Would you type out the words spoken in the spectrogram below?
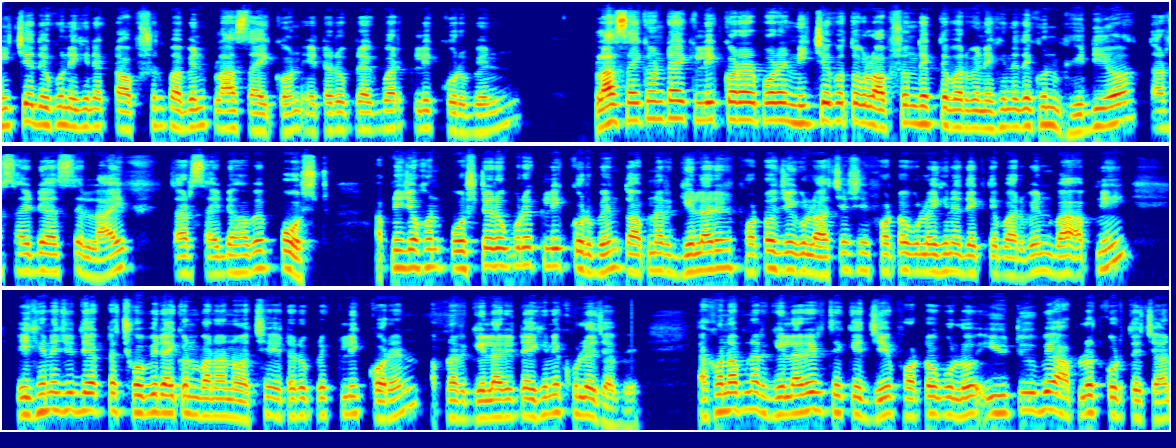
নিচে দেখুন এখানে একটা অপশন পাবেন প্লাস আইকন এটার উপরে একবার ক্লিক করবেন। প্লাস আইকনটায় ক্লিক করার পরে নিচে কতগুলো অপশন দেখতে পারবেন এখানে দেখুন ভিডিও, তার সাইডে আছে লাইভ, তার সাইডে হবে পোস্ট। আপনি যখন পোস্টের উপরে ক্লিক করবেন তো আপনার গ্যালারির ফটো যেগুলো আছে সেই ফটোগুলো এখানে দেখতে পারবেন বা আপনি এখানে যদি একটা ছবির আইকন বানানো আছে এটার উপরে ক্লিক করেন আপনার গ্যালারিটা এখানে খুলে যাবে। এখন আপনার গ্যালারির থেকে যে ফটোগুলো ইউটিউবে আপলোড করতে চান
